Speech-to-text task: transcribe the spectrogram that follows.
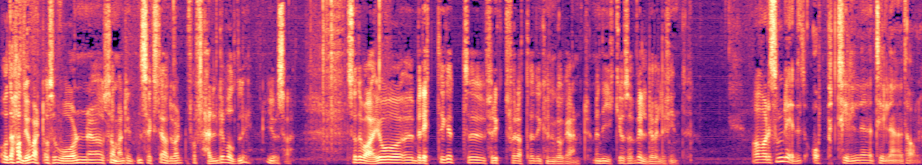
Og det hadde jo vært, også våren og sommeren 1960 hadde jo vært forferdelig voldelig i USA. Så det var jo berettiget eh, frykt for at det kunne gå gærent. Men det gikk jo så veldig, veldig fint. Hva var det som ledet opp til, til denne talen?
